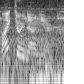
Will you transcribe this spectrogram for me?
Mike doing down here?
